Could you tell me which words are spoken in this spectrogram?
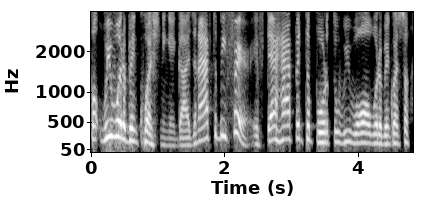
but we would have been questioning it, guys. And I have to be fair. If that happened to Porto, we all would have been questioning. So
